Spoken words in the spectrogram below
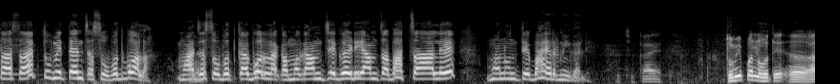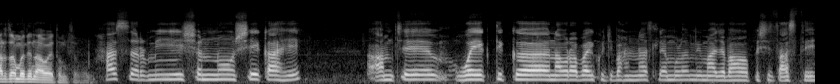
तासात. तुम्ही त्यांच्यासोबत बोला. माझ्यासोबत काय बोल नका मग आमचे गडी आमचा भाचा आले म्हणून ते बाहेर निघाले. अच्छा काय? तुम्ही पण होते अं, अर्जामध्ये नाव आहे तुमचं पण. हा सर मी शन्नो शेख आहे. आमचे वैयक्तिक अ, नवरा बायकोची भांडणं असल्यामुळं मी माझ्या भावापाशीच असते.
